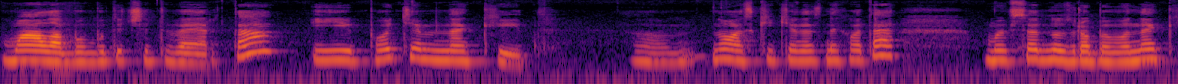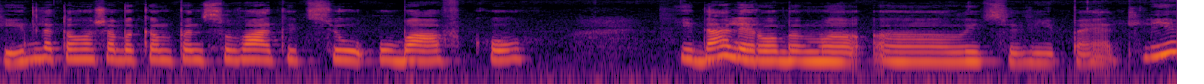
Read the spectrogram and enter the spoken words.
мала би бути четверта, і потім накид. Ну, а скільки у нас не вистачає, ми все одно зробимо накид для того, щоб компенсувати цю убавку. І далі робимо лицеві петлі.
